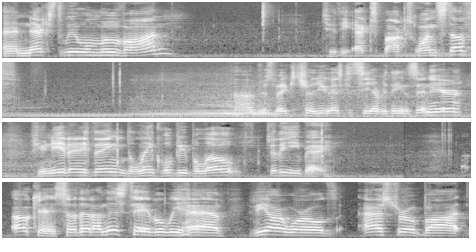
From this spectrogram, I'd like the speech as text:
And next we will move on to the Xbox One stuff. I'm just making sure you guys can see everything that's in here. If you need anything, the link will be below to the eBay. Okay, so then on this table we have VR Worlds, Astrobot,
